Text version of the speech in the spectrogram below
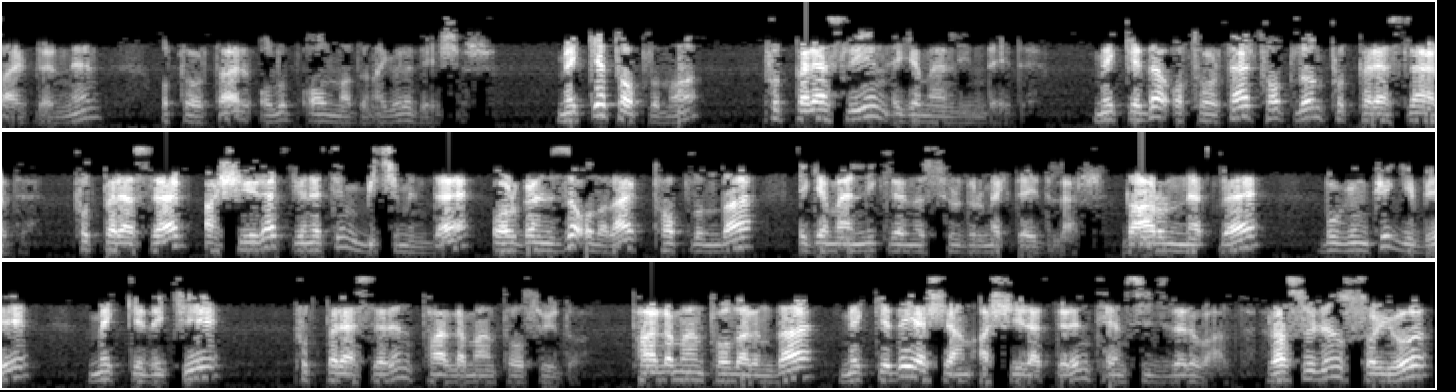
sahiplerinin otoriter olup olmadığına göre değişir. Mekke toplumu putperestliğin egemenliğindeydi. Mekke'de otoriter toplum putperestlerdi. Putperestler aşiret yönetim biçiminde organize olarak toplumda egemenliklerini sürdürmekteydiler. Darun Netve bugünkü gibi Mekke'deki putperestlerin parlamentosuydu. Parlamentolarında Mekke'de yaşayan aşiretlerin temsilcileri vardı. Resulün soyu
